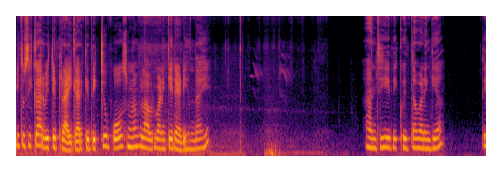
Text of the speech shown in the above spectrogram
ਇਹ ਤੁਸੀਂ ਘਰ ਵਿੱਚ ਟਰਾਈ ਕਰਕੇ ਦੇਖਿਓ। ਬਹੁਤ ਸੋਹਣਾ ਫਲਾਵਰ ਬਣ ਕੇ ਰੈਡੀ ਹੁੰਦਾ ਇਹ। ਹਾਂਜੀ, ਇਹ ਦੇਖੋ ਇਦਾਂ ਬਣ ਗਿਆ। ਤੇ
